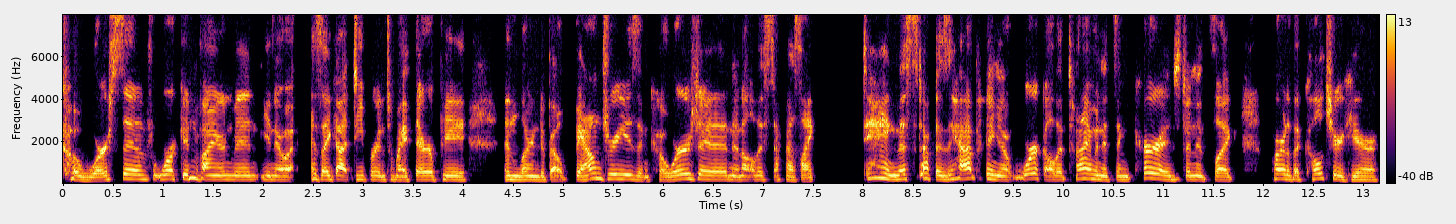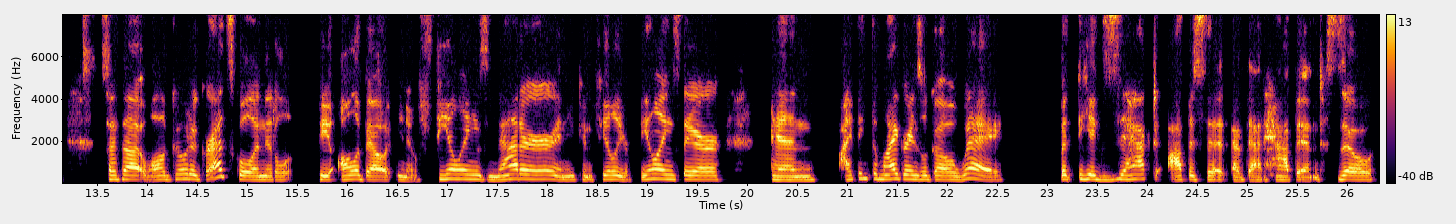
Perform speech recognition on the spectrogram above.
coercive work environment. You know, as I got deeper into my therapy and learned about boundaries and coercion and all this stuff, I was like, dang, this stuff is happening at work all the time and it's encouraged and it's like part of the culture here. So I thought, well, I'll go to grad school and it'll be all about, you know, feelings matter and you can feel your feelings there. And I think the migraines will go away. But the exact opposite of that happened. So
